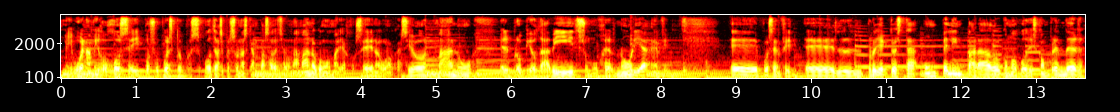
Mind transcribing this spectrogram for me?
mi buen amigo José y por supuesto pues otras personas que han pasado a echar una mano como María José en alguna ocasión, Manu, el propio David, su mujer Nuria, en fin. Eh, pues en fin, el proyecto está un pelín parado, como podéis comprender,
